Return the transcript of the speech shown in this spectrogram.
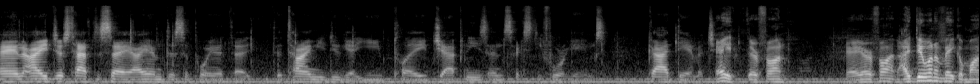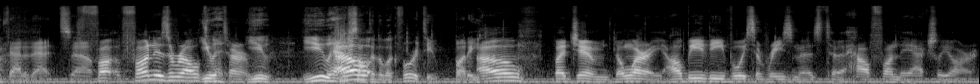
And I just have to say, I am disappointed that the time you do get, you play Japanese N64 games. God damn it. Chip. Hey, they're fun. They are fun. I do want to make a month out of that. So Fu- fun is a relative you term. you you have Oh. something to look forward to, buddy. Oh, but Jim, don't worry. I'll be the voice of reason as to how fun they actually are.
